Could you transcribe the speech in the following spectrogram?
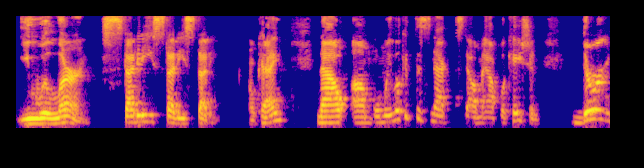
You will learn. Study, study, study. Okay. Now, um, when we look at this next um, application, there are,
